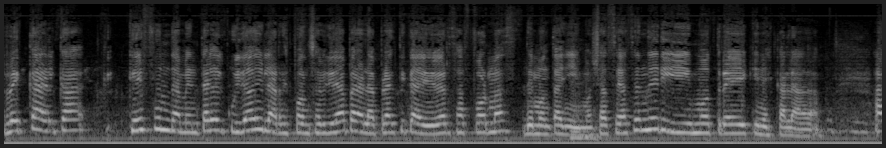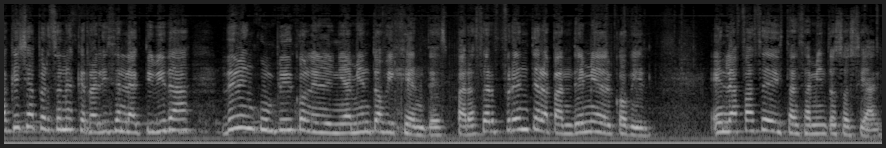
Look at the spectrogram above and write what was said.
recalca que- es fundamental el cuidado y la responsabilidad para la práctica de diversas formas de montañismo, ya sea senderismo, trekking, escalada. Aquellas personas que realicen la actividad deben cumplir con los lineamientos vigentes para hacer frente a la pandemia del COVID en la fase de distanciamiento social.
